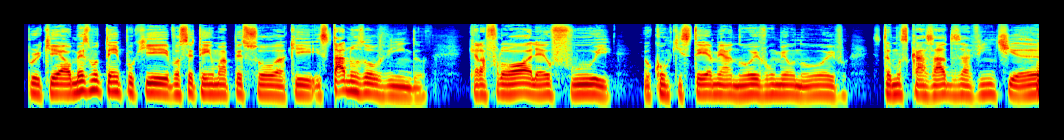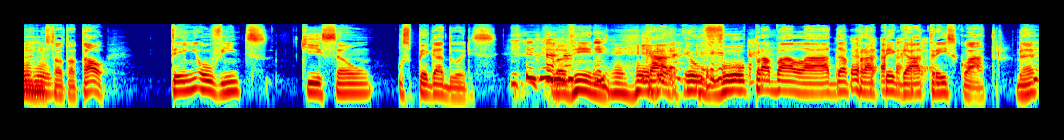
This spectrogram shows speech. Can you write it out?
Porque ao mesmo tempo que você tem uma pessoa que está nos ouvindo, que ela falou: olha, eu fui, eu conquistei a minha noiva, o meu noivo, estamos casados há 20 anos, uhum. tal, tal, tal. Tem ouvintes que são os pegadores. Lavini, cara, eu vou pra balada pra pegar 3, 4, né?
